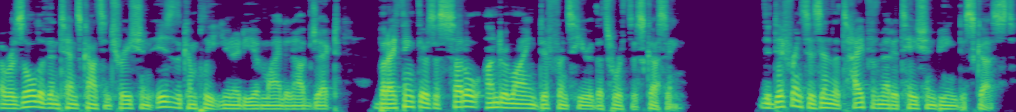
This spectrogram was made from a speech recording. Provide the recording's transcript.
a result of intense concentration is the complete unity of mind and object, but I think there's a subtle underlying difference here that's worth discussing. The difference is in the type of meditation being discussed.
